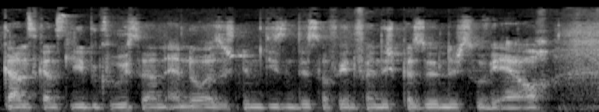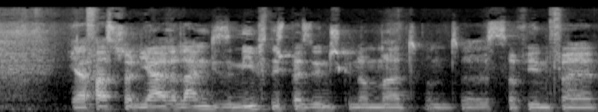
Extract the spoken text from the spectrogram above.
ganz, ganz liebe Grüße an Endo. Also ich nehme diesen Diss auf jeden Fall nicht persönlich, so wie er auch ja fast schon jahrelang diese Memes nicht persönlich genommen hat. Und äh, es ist auf jeden Fall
